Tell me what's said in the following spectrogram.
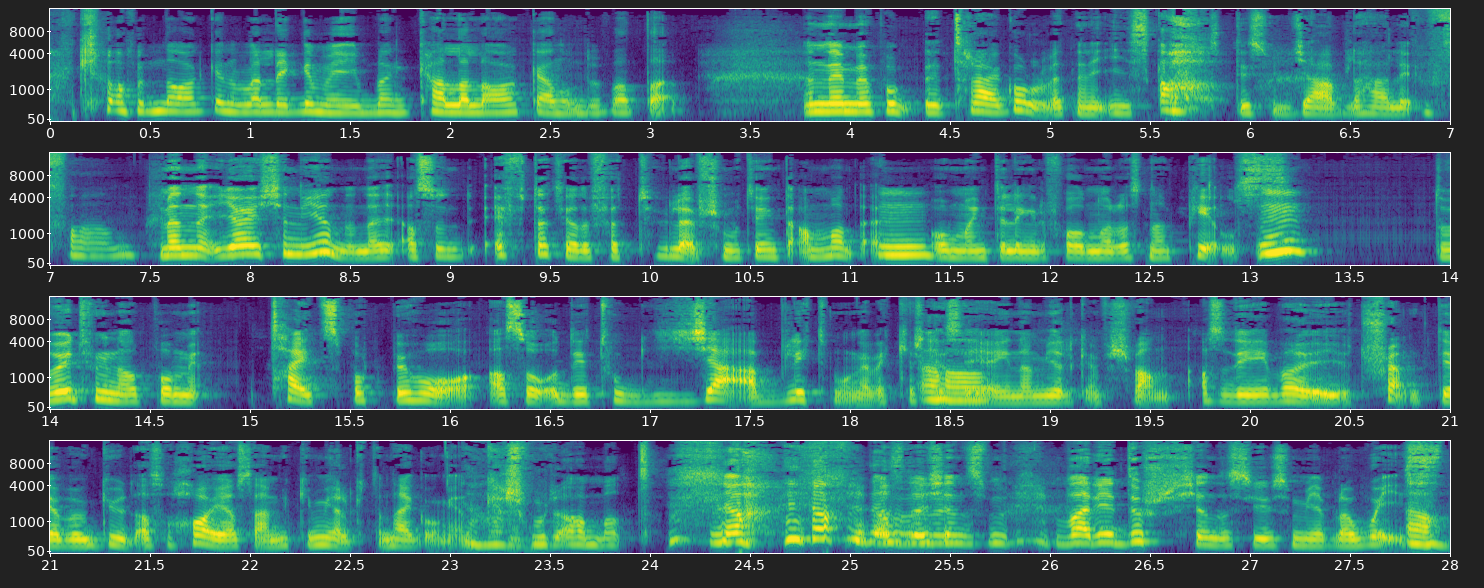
klä av mig naken och bara lägga mig bland kalla lakan om du fattar. Nej men på trägolvet när det är iskallt. Det är så jävla härligt. Fan. Men jag känner igen det när, alltså, efter att jag hade fött Thule eftersom att jag inte ammade Mm. och man inte längre får några sådana här pills. Då var jag tvungen att ha på mig tight sport-bh alltså, och det tog jävligt många veckor ska jag Ja. säga innan mjölken försvann. Alltså det var ju ett skämt. Jag bara gud alltså har jag så här mycket mjölk den här gången kanske borde ha ammat. Ja, ja, Alltså det kändes som, varje dusch kändes ju som en jävla waste. Ja.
